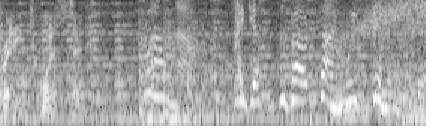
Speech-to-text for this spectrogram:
pretty twisted. I guess it's about time we finished this.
